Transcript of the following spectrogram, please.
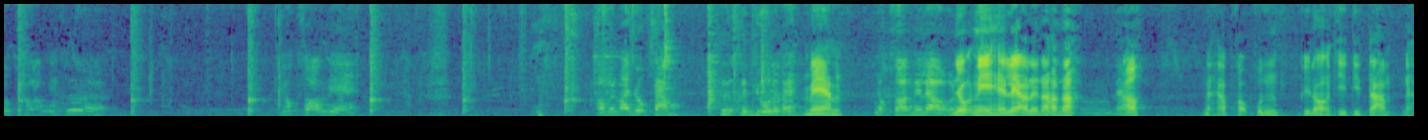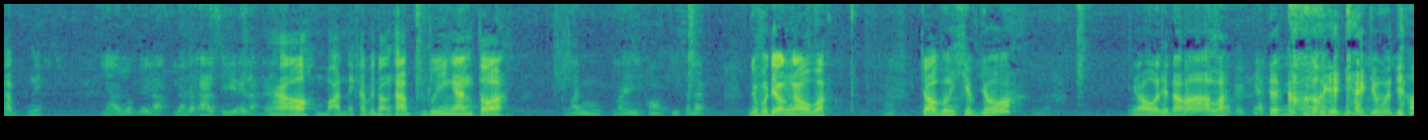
ยกสองนี่คือ ยกสองเนี่ยเอาเป็นว่ายกสามคือขึ้นอยู่เลยไหมแมนยกสองนี่แล้ว ยกนี่ให้แล้วเลยนะครับเนาะอืมแล้ว เอานะครับ ขอบคุณพี่น้องที่ติดตามนะครับนี่แล้วยกนี่ละเหลือแต่ท่าสีนี่ละเอาบาดนี่ครับพี่น้องครับลุยงานต่อลั่นไล่ข้อกี่สลักอยู่ผู้เดียวเหงาปะจอบเบิ่งคลิปอยู่เหงาที่เนาะวะ เฮ็ดก็ก็แกกๆอยู่ผู้เดียว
